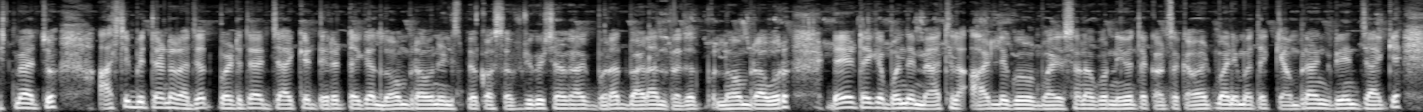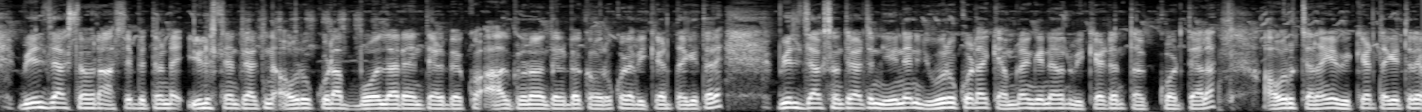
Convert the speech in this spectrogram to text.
ಎಷ್ಟು ಮ್ಯಾಚು ಆರ್ ಬಿ ತಂಡ ರಜತ್ ಪಟ್ಟಿದ್ದಾರೆ ಜಾಕೆಟ್ ಡೈರೆಕ್ಟಾಗಿ ಲೋಮ್ ರಾವ್ ನಿಲ್ಲಿಸಬೇಕು. ಸಬ್ಸ್ಟಿಟ್ಯೂಷನ್ ಆಗಿ ಬರೋದು ಬೇಡ ಅಂತ ರಜತ್ ಲೋಮ್ ರಾವ್ ಅವರು. ಡೈರೆಕ್ಟಾಗಿ ಬಂದು ಮ್ಯಾಚಲ್ಲಿ ಆಡಲಿ ಗುರು. ಬಯಸೋಣ ಗುರು ನೀವಂತ ಕನ್ಸೋ ಕಮೆಂಟ್ ಮಾಡಿ. ಮತ್ತು ಕ್ಯಾಮ್ರಾನ್ ರೇಂಜ್ ಜಾಕೆ, ವಿಲ್ ಜಾಕ್ಸನ್ ಅವರು ಆಸೆ ಬಿತ್ತಂಡ ಇಳಿಸ್ಲಿ ಅಂತ ಹೇಳ್ತೀನಿ. ಅವರು ಕೂಡ ಬೌಲರ್ ಅಂತ ಹೇಳಬೇಕು, ಆಲ್ ಗ್ರೌಂಡ್ ಅಂತ ಹೇಳಬೇಕು, ಅವರು ಕೂಡ ವಿಕೆಟ್ ತೆಗಿತಾರೆ. ವಿಲ್ ಜಾಕ್ಸ್ ಅಂತ ಹೇಳ್ತೀನಿ ಏನೇನು ಇವರು ಕೂಡ ಕ್ಯಾಮ್ರಾ ಗಿನ ಅವರು ವಿಕೆಟ್ ಅಂತ ಇಲ್ಲ ಅವರು ಚೆನ್ನಾಗಿ ವಿಕೆಟ್ ತೆಗಿತಾರೆ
